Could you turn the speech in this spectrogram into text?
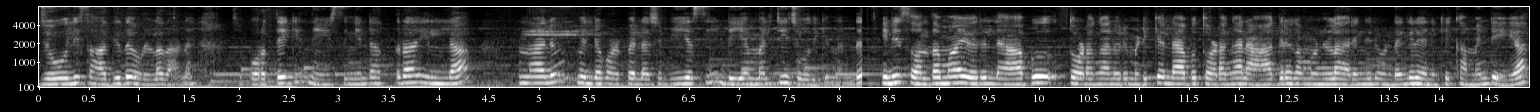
ജോലി സാധ്യത ഉള്ളതാണ്. പുറത്തേക്ക് നേഴ്സിങ്ങിന്റെ അത്ര ഇല്ല. എന്നാലും വലിയ കുഴപ്പമില്ല. പക്ഷെ B S C D M L T ചോദിക്കുന്നുണ്ട്. ഇനി സ്വന്തമായ ഒരു ലാബ് തുടങ്ങാൻ ഒരു മെഡിക്കൽ ലാബ് തുടങ്ങാൻ ആഗ്രഹമുള്ള ആരെങ്കിലും ഉണ്ടെങ്കിൽ എനിക്ക് കമന്റ് ചെയ്യുക.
